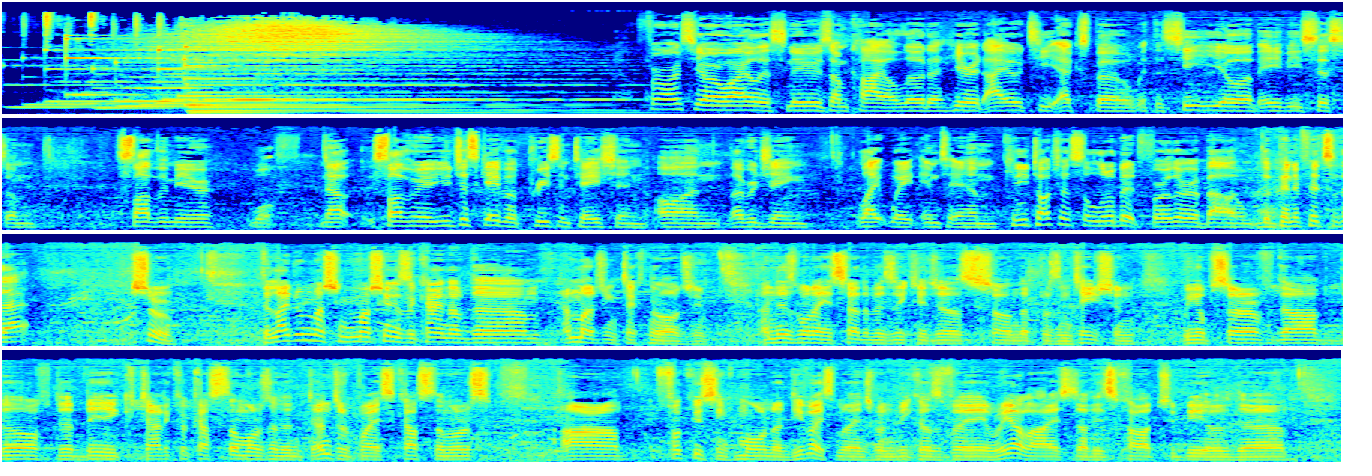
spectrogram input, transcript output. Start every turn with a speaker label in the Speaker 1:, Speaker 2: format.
Speaker 1: For RCR Wireless News, I'm Kyle Loda here at IoT Expo with the CEO of AV System, Slawomir Wolf. Now, Slawomir, you just gave a presentation on leveraging lightweight M2M. Can you talk to us a little bit further about the benefits of that?
Speaker 2: Sure. The lightweight machine machine is a kind of the um, emerging technology, and this is what I said basically just on the presentation. We observed that both the big telco customers and the enterprise customers are focusing more on device management because they realize that it's hard to build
